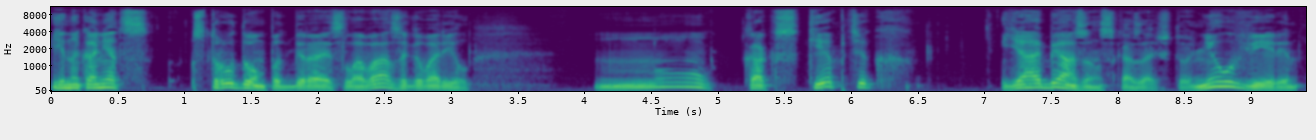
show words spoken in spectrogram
и, наконец, с трудом подбирая слова, заговорил. «Ну, как скептик, я обязан сказать, что не уверен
